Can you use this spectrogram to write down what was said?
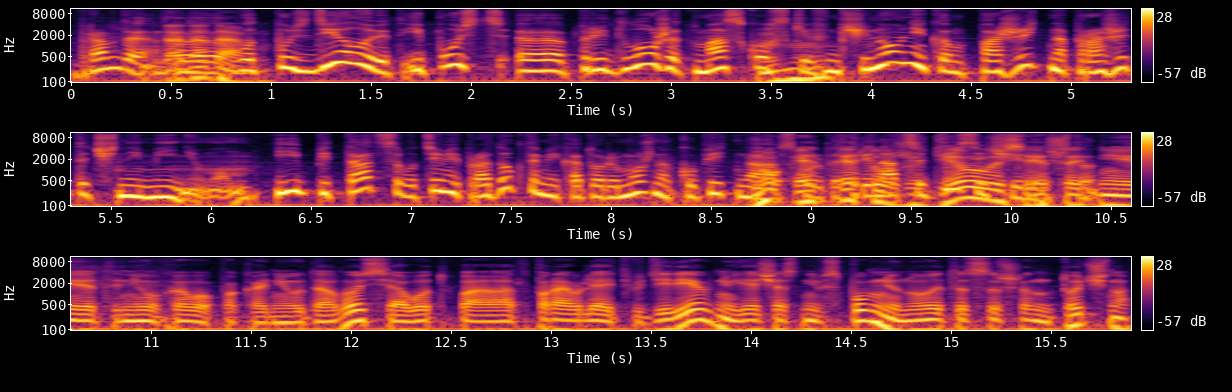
Правда? Да-да-да. Вот пусть делают, и пусть э, предложат московским Мгм. чиновникам пожить на прожиточный минимум и питаться вот теми продуктами, которые можно купить на Ну, сколько, это, это 13 уже тысяч делалось, или это, что? не, это ни у кого пока не удалось. А вот по- отправлять в деревню, я сейчас не вспомню, но это совершенно точно.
